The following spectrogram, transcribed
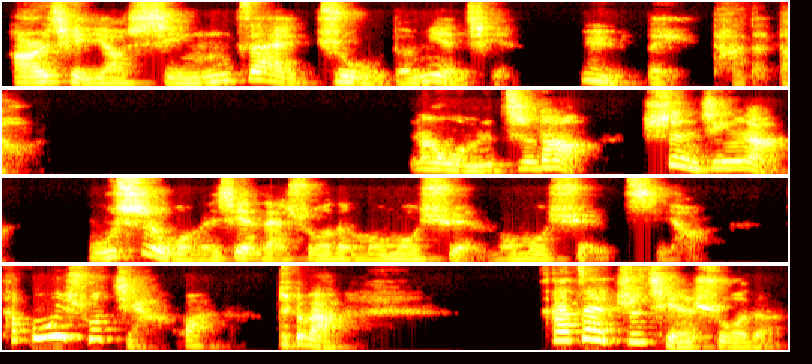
而且要行在主的面前，预备他的道路。那我们知道，圣经啊，不是我们现在说的某某选某某选集哈。他不会说假话，对吧？他在之前说的，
